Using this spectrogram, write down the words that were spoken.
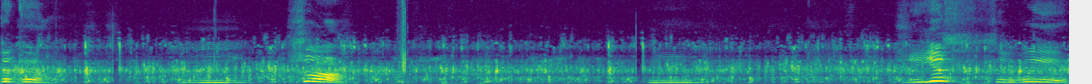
Такая. всё, Mm. М, Если вы,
